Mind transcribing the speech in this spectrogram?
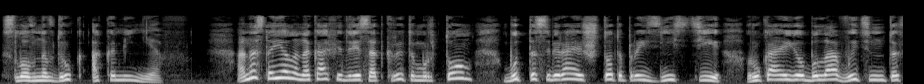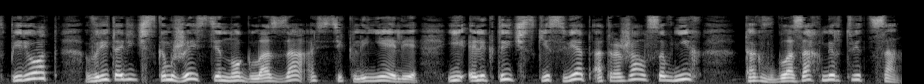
словно вдруг окаменев. Она стояла на кафедре с открытым ртом, будто собираясь что-то произнести. Рука ее была вытянута вперед в риторическом жесте, но глаза остекленели, и электрический свет отражался в них как в глазах мертвеца.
